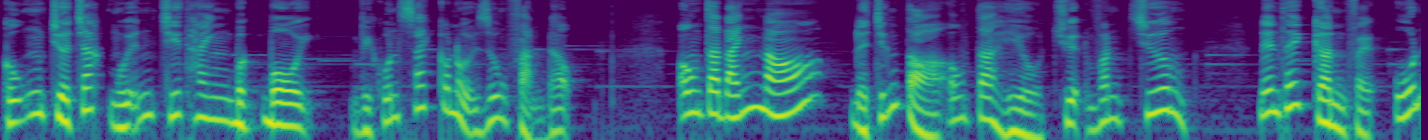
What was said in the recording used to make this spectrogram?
Cũng chưa chắc Nguyễn Trí Thanh bực bội vì cuốn sách có nội dung phản động Ông ta đánh nó để chứng tỏ ông ta hiểu chuyện văn chương, nên thấy cần phải uốn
